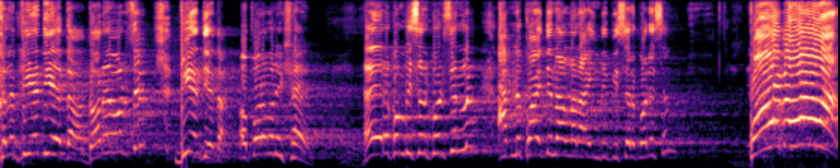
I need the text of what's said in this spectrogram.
বলে বিয়ে দিয়ে দাও ধরে উঠছে বিয়ে দিয়ে দাও। ও পরমাণিক সাহেব হ্যাঁ, এরকম বিচার করছেন না? আপনি কয়দিন আল্লাহর আইন দিয়ে বিচার করেছেন? কয়বার?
